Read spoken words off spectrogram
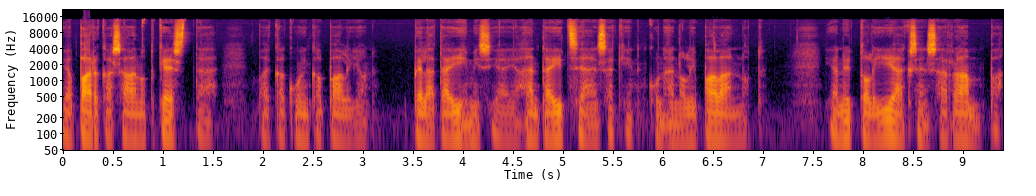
ja parka saanut kestää, vaikka kuinka paljon – pelätä ihmisiä ja häntä itseänsäkin, kun hän oli palannut, ja nyt oli iäksensä rampa.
